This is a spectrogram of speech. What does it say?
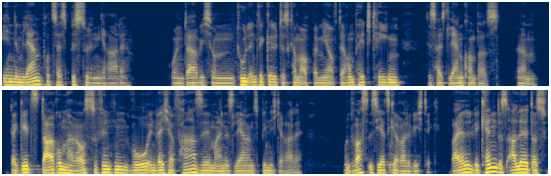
in dem Lernprozess bist du denn gerade? Und da habe ich so ein Tool entwickelt, das kann man auch bei mir auf der Homepage kriegen. Das heißt Lernkompass. Ähm, da geht es darum herauszufinden, wo, in welcher Phase meines Lernens bin ich gerade. Und was ist jetzt gerade wichtig? Weil wir kennen das alle, dass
